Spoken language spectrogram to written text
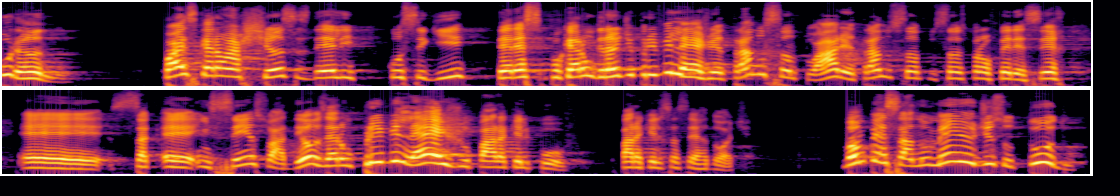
por ano. Quais eram as chances dele conseguir ter esse, porque era um grande privilégio, entrar no santuário, entrar no Santo dos Santos para oferecer é, é, incenso a Deus, era um privilégio para aquele povo, para aquele sacerdote. Vamos pensar, no meio disso tudo,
